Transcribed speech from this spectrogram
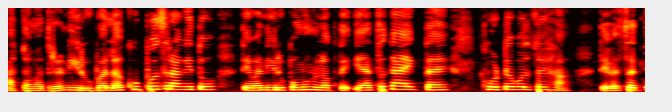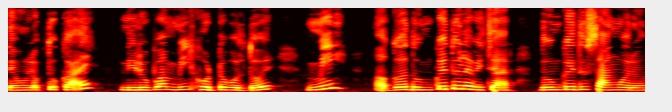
आता मात्र निरूपाला खूपच राग येतो. तेव्हा निरूपा म्हणू लागते याचं काय ऐकताय? खोटं बोलतोय हा. तेव्हा सत्य म्हणू लागतो काय? निरूपा मी खोटं बोलतोय? मी? अगं धुमके तुला विचार. धुमके तू सांग बरं.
